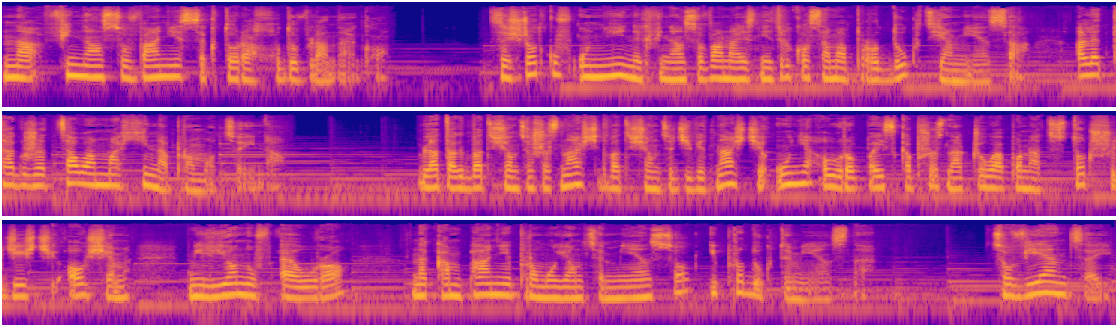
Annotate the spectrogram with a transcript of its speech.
na finansowanie sektora hodowlanego. Ze środków unijnych finansowana jest nie tylko sama produkcja mięsa, ale także cała machina promocyjna. W latach 2016-2019 Unia Europejska przeznaczyła ponad 138 milionów euro na kampanie promujące mięso i produkty mięsne. Co więcej,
